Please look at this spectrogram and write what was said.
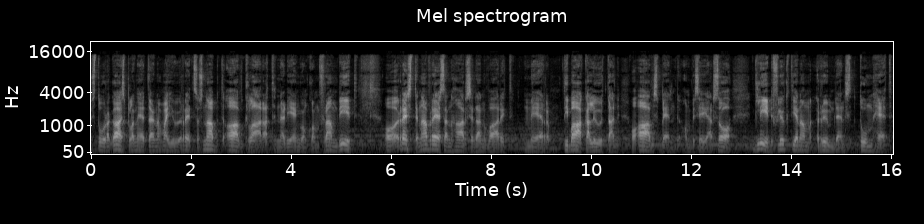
stora gasplaneterna var ju rätt så snabbt avklarat när de en gång kom fram dit och resten av resan har sedan varit mer tillbakalutad och avspänd, om vi säger så. Glidflykt genom rymdens tomhet.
